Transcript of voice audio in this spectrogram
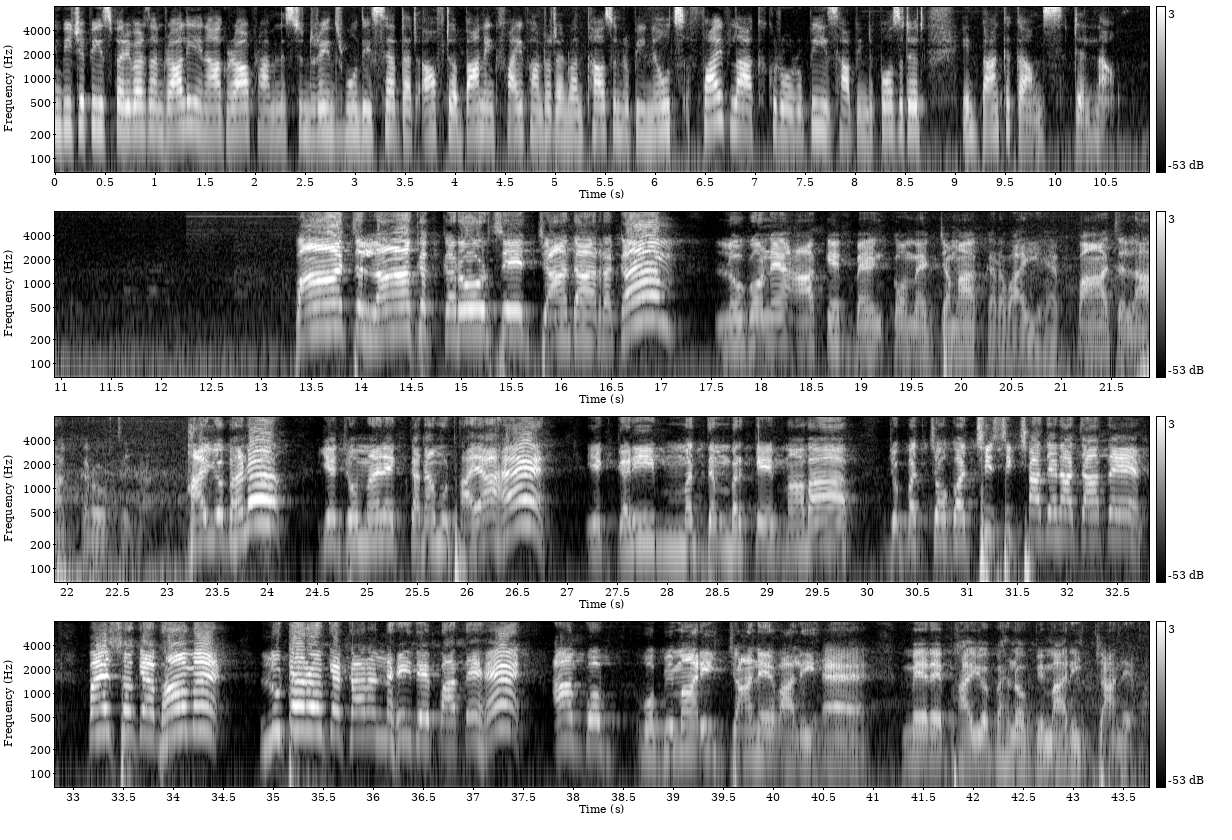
BJP's Parivartan rally in Agra, Prime Minister Narendra Modi said that after banning 501,000 rupee notes, 5 lakh crore rupees have been deposited in bank accounts till now. पाँच लाख करोड़ से ज़्यादा रकम लोगों ने आके बैंकों में जमा करवाई है पाँच लाख करोड़ से ज़्यादा भाइयों बहनों ये जो मैंने कदम उठाया है ये गरीब मध्यम वर्ग के माँ बाप जो बच्चों को अच्छी शिक्षा देना चाहते हैं, पैसों के अभाव में लुटेरों के कारण नहीं दे पाते हैं अब वो वो बीमारी जाने वाली है। मेरे भाइयों बहनों बीमारी जाने वाली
